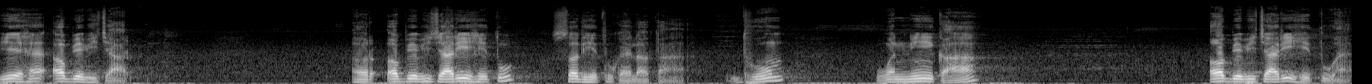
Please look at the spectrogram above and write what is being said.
ये है अव्यभिचार। और अव्यभिचारी हेतु सद हेतु कहलाता है। धूम वन्नी का अव्यभिचारी हेतु है।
